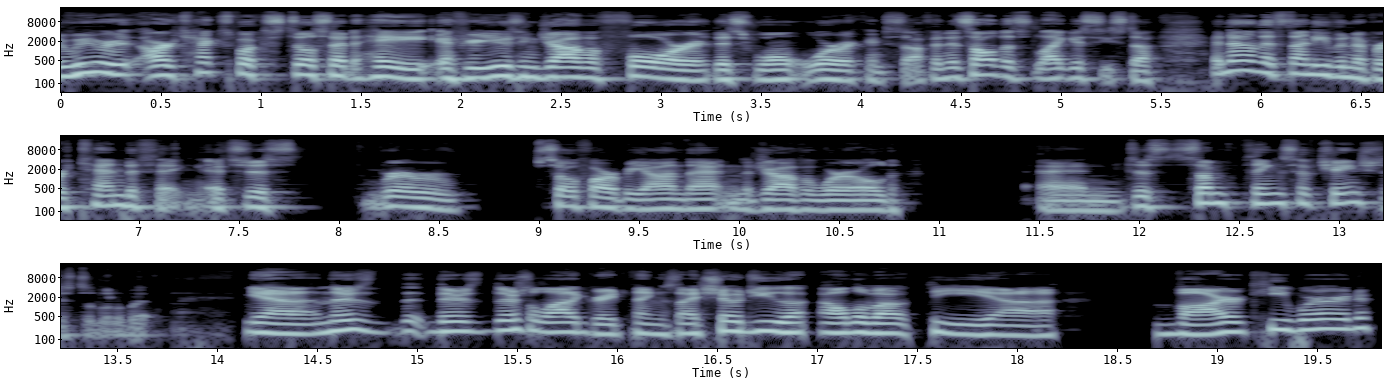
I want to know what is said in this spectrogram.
we were our textbook still said, "Hey, if you're using Java 4, this won't work" and stuff. And it's all this legacy stuff. And now that's not even a pretend thing. It's just we're so far beyond that in the Java world and just some things have changed just a little bit. Yeah, and there's there's there's a lot of great things. I showed you all about the uh, var keyword.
